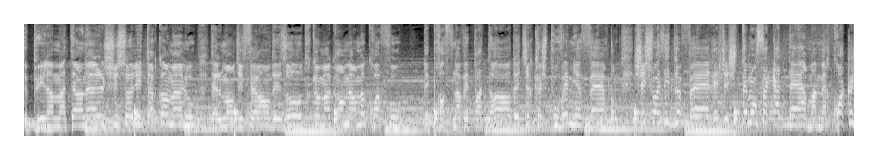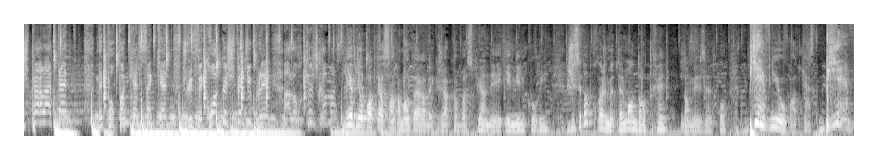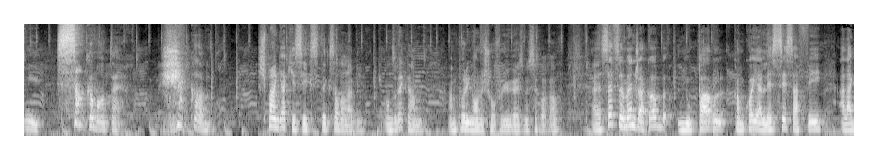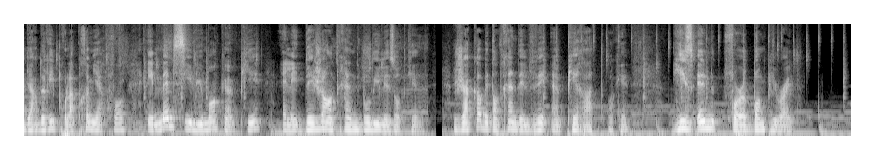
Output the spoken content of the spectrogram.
Depuis la maternelle, je suis solitaire comme un loup, tellement différent des autres que ma grand-mère me croit fou. Les profs n'avaient pas tort de dire que je pouvais mieux faire, donc j'ai choisi de le faire et j'ai jeté mon sac à terre. Ma mère croit que je perds la tête, mais pour pas qu'elle s'inquiète, je lui fais croire que je fais du blé alors que je ramasse. Bienvenue au podcast sans commentaire avec Jacob Ospian et Émile Coury. Je sais pas pourquoi je mets tellement d'entrain dans mes intros. Bienvenue au podcast, bienvenue, sans commentaire. Jacob. Je suis pas un gars qui s'est excité que ça dans la vie. On dirait qu'un I'm putting on a show for you guys, mais c'est pas grave. Euh, cette semaine, Jacob nous parle comme quoi il a laissé sa fille à la garderie pour la première fois. Et même s'il lui manque un pied, elle est déjà en train de bully les autres kids. Jacob est en train d'élever un pirate, ok? He's in for a bumpy ride.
